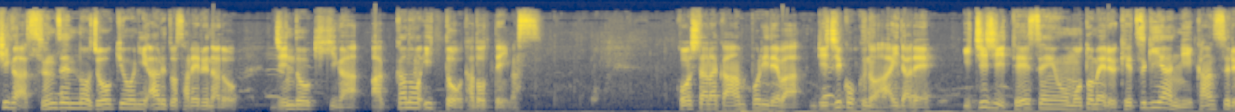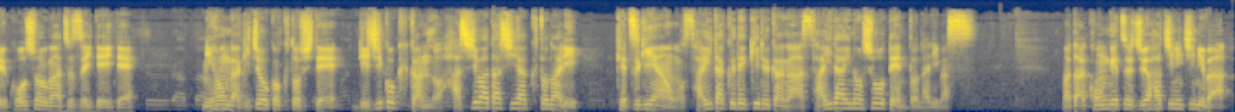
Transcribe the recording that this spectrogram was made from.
飢餓寸前の状況にあるとされるなど、人道危機が悪化の一途をたどっています。こうした中、安保理では理事国の間で一時停戦を求める決議案に関する交渉が続いていて、日本が議長国として理事国間の橋渡し役となり、決議案を採択できるかが最大の焦点となります。また今月18日には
